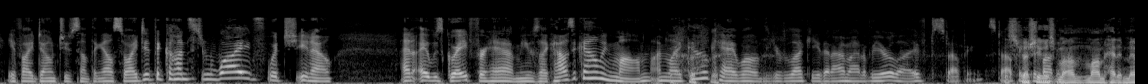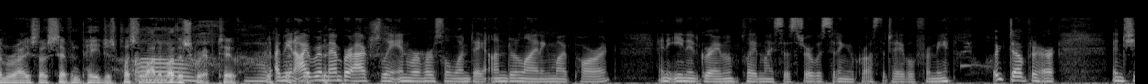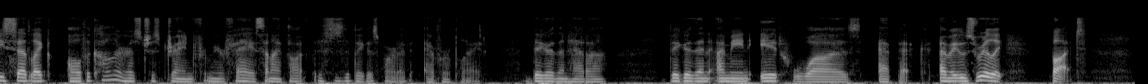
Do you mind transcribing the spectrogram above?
If I don't do something else, so I did the Constant Wife, which you know. And it was great for him. He was like, "How's it going, mom?" I'm like, "Okay, well, you're lucky that I'm out of your life, stopping, stopping." to Especially because bother." mom, mom had to memorize those seven pages plus a lot of other oh, script too. Oh, God. I mean, I remember actually in rehearsal one day underlining my part, and Enid Graham, who played my sister, was sitting across the table from me, and I looked up at her, and she said, like, all the color has just drained from your face. And I thought, this is the biggest part I've ever played. Bigger than Hedda, bigger than, I mean, it was epic. I mean, it was really, but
